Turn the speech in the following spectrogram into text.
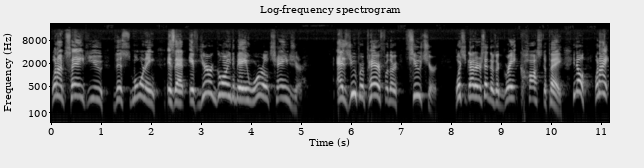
What I'm saying to you this morning is that if you're going to be a world changer, as you prepare for the future, what you got to understand, there's a great cost to pay. You know, when I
